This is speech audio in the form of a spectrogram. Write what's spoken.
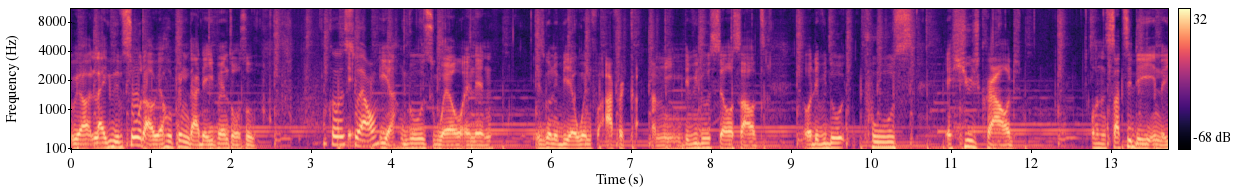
We are like they've sold out. We are hoping that the event also Goes well. yeah goes well and then it's going to be a win for africa i mean Davido sells out or Davido pulls a huge crowd on saturday in the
